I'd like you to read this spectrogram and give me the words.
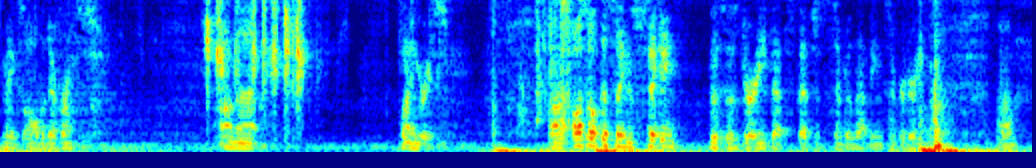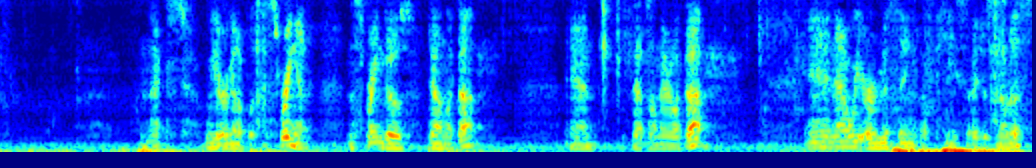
makes all the difference on that. Plenty grease. Uh, also, if this thing is sticking, this is dirty. That's that's just a symptom of that being super dirty. Um, next we are going to put the spring in. And The spring goes down like that, and that's on there like that. And now we are missing a piece I just noticed.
